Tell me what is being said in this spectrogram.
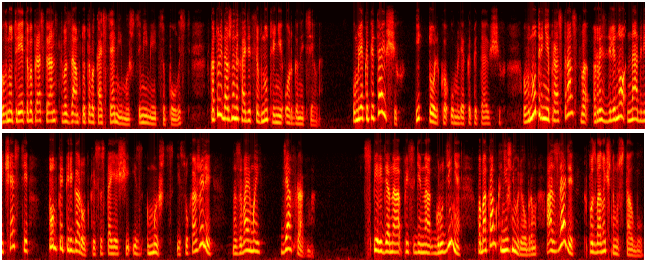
Внутри этого пространства, замкнутого костями и мышцами, имеется полость, в которой должны находиться внутренние органы тела. У млекопитающих и только у млекопитающих внутреннее пространство разделено на две части тонкой перегородкой, состоящей из мышц и сухожилий, называемой диафрагма. Спереди она присоединена к грудине, по бокам к нижним ребрам, а сзади к позвоночному столбу.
